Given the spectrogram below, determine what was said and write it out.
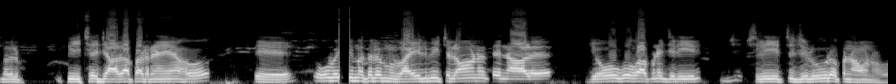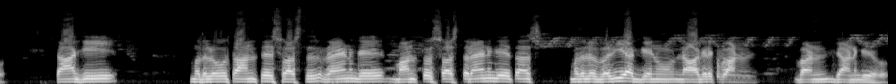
ਮਤਲਬ ਪਿੱਛੇ ਜ਼ਿਆਦਾ ਪੜ ਰਹੇ ਆ ਉਹ ਤੇ ਉਹ ਵੀ ਮਤਲਬ ਮੋਬਾਈਲ ਵੀ ਚਲਾਉਣ ਤੇ ਨਾਲ ਯੋਗ ਉਹ ਆਪਣੇ ਸਰੀਰ ਸਰੀਰ 'ਚ ਜ਼ਰੂਰ ਅਪਣਾਉਣ ਉਹ। ਤਾਂ ਕਿ ਮਤਲਬ ਉਹ ਤਨ ਤੇ ਸਵਸਥ ਰਹਿਣਗੇ, ਮਨ ਤੋਂ ਸਵਸਥ ਰਹਿਣਗੇ ਤਾਂ ਮਤਲਬ ਵਧੀਆ ਅੱਗੇ ਨੂੰ ਨਾਗਰਿਕ ਬਣ ਬਣ ਜਾਣਗੇ ਉਹ।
